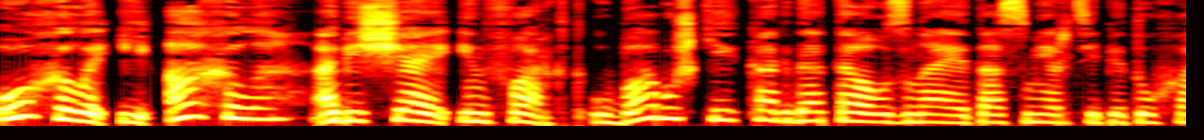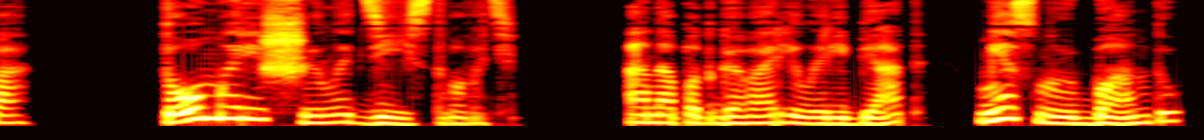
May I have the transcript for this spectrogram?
охала и ахала, обещая инфаркт у бабушки, когда та узнает о смерти петуха, Тома решила действовать. Она подговорила ребят, местную банду,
